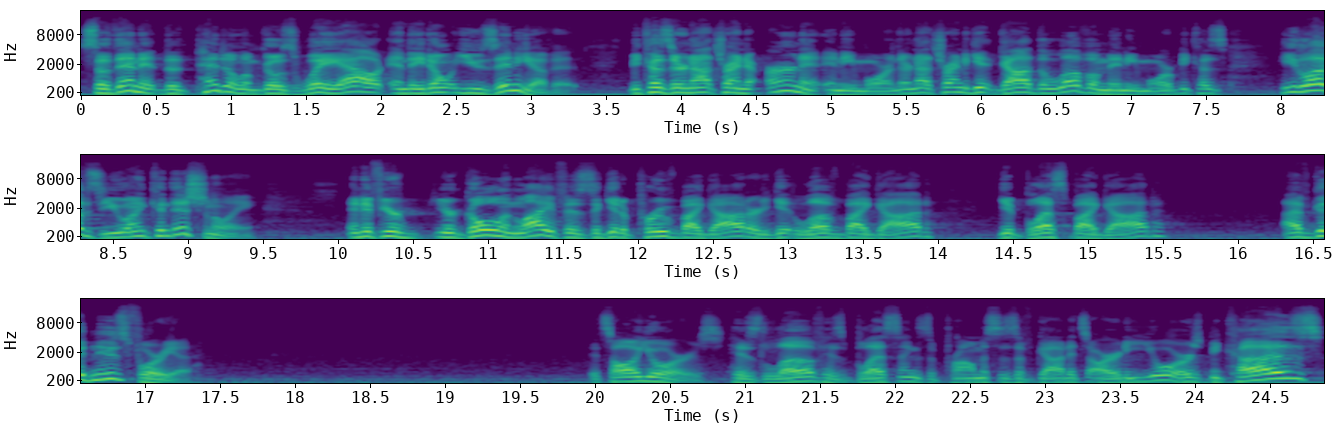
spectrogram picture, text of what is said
So then it, the pendulum goes way out and they don't use any of it because they're not trying to earn it anymore and they're not trying to get God to love them anymore because He loves you unconditionally. And if your, your goal in life is to get approved by God or to get loved by God, get blessed by God, I have good news for you. It's all yours. His love, His blessings, the promises of God, it's already yours because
